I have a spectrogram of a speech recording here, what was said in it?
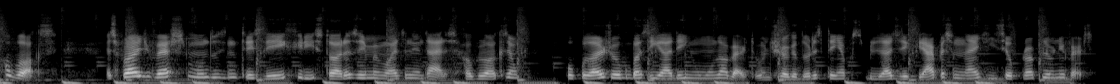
Roblox explora diversos mundos em 3D e cria histórias e memórias lendárias. Roblox é um popular jogo baseado em um mundo aberto, onde os jogadores têm a possibilidade de criar personagens em seu próprio universo.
